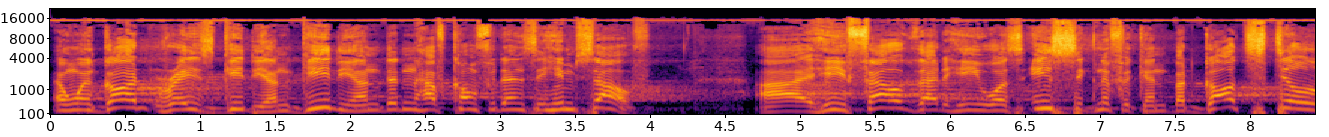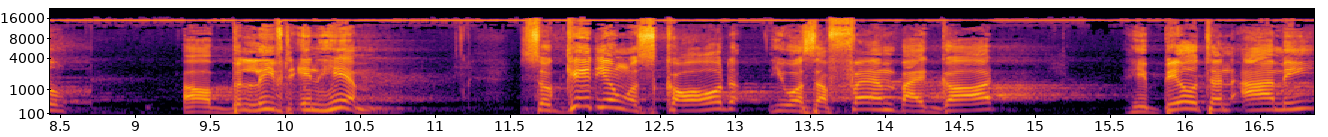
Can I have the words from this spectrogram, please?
And when God raised Gideon, Gideon didn't have confidence in himself. Uh, he felt that he was insignificant, but God still uh, believed in him. So Gideon was called, he was affirmed by God, he built an army,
